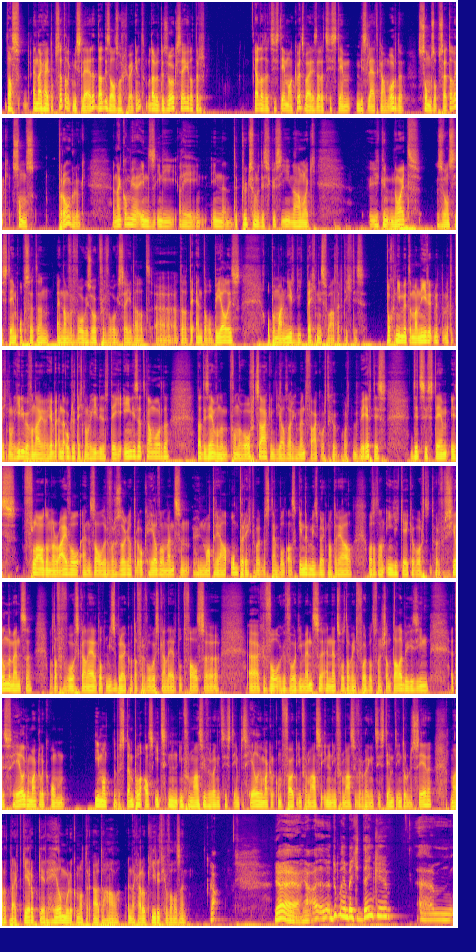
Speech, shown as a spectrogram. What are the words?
Dat is, en dan ga je het opzettelijk misleiden, dat is al zorgwekkend. Maar dat wil dus ook zeggen dat, er, ja, dat het systeem al kwetsbaar is, dat het systeem misleid kan worden. Soms opzettelijk, soms per ongeluk. En dan kom je in, in, die, allez, in, in de crux van de discussie, namelijk je kunt nooit zo'n systeem opzetten en dan vervolgens ook vervolgens zeggen dat het, uh, dat het de end-all be-all is, op een manier die technisch waterdicht is toch niet met de manier, met, met de technologie die we vandaag hebben en ook de technologie die er tegen ingezet kan worden. Dat is een van de, van de hoofdzaken die als argument vaak wordt, wordt beweerd, is dit systeem is flawed on arrival en zal ervoor zorgen dat er ook heel veel mensen hun materiaal onterecht wordt bestempeld als kindermisbruikmateriaal, wat dan ingekeken wordt door verschillende mensen, wat dat vervolgens kan leiden tot misbruik, wat dat vervolgens kan leiden tot valse uh, gevolgen voor die mensen. En net zoals dat we in het voorbeeld van Chantal hebben gezien, het is heel gemakkelijk om iemand te bestempelen als iets in een informatieverwerkend systeem. Het is heel gemakkelijk om fout informatie in een informatieverwerkend systeem te introduceren, maar het blijkt keer op keer heel moeilijk om dat eruit te halen. En dat gaat ook hier het geval zijn. Ja. Ja, ja, ja. ja. Het doet mij een beetje denken Um,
